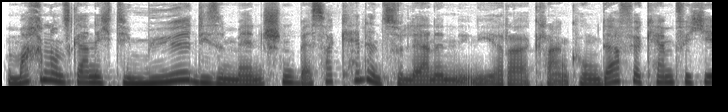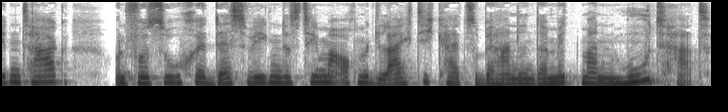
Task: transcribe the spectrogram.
machen uns gar nicht die Mühe, diese Menschen besser kennenzulernen in ihrer Erkrankung. Dafür kämpfe ich jeden Tag und versuche deswegen das Thema auch mit Leichtigkeit zu behandeln, damit man Mut hat,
